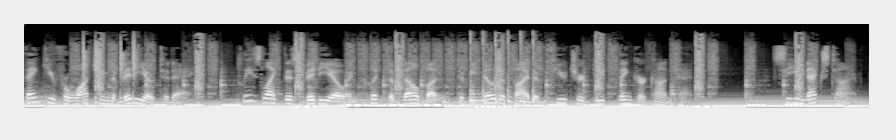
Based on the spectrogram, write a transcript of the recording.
Thank you for watching the video today. Please like this video and click the bell button to be notified of future Deep Thinker content. See you next time.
